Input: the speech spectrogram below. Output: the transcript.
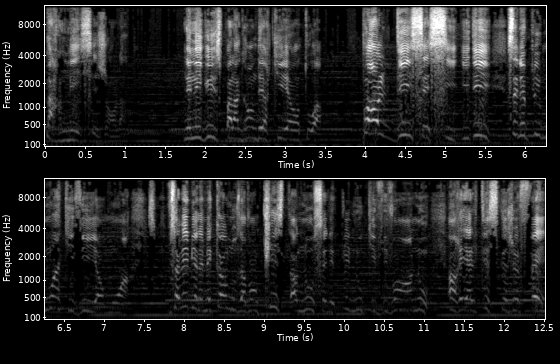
parmi ces gens-là. Ne néglige pas la grandeur qui est en toi. Paul dit ceci, il dit, ce n'est plus moi qui vis en moi. Vous savez bien aimé, quand nous avons Christ en nous, ce n'est plus nous qui vivons en nous. En réalité, ce que je fais,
